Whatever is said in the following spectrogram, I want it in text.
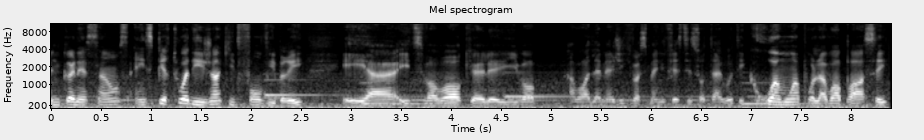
une connaissance, inspire-toi des gens qui te font vibrer et, euh, tu vas voir qu'il va avoir de la magie qui va se manifester sur ta route. Et crois-moi, pour l'avoir passé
